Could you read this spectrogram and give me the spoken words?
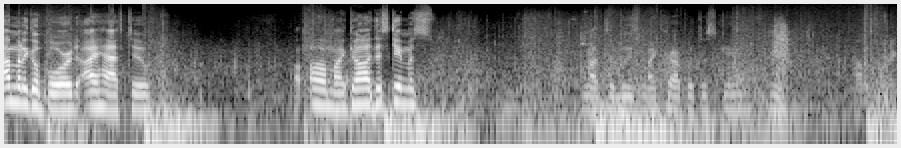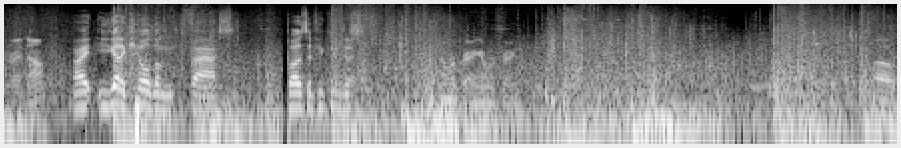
I'm gonna go board. I have to. Oh, oh my god, this game is. I'm about to lose my crap with this game. I'm boarding right now. Alright, you gotta kill them fast. Buzz, if you can just. I'm repairing. I'm repairing. Oh,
